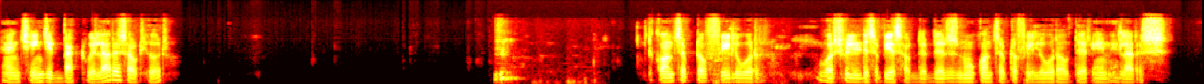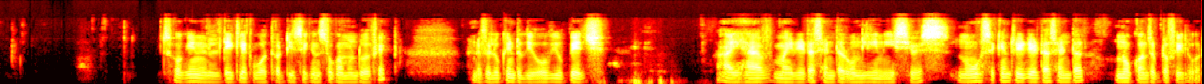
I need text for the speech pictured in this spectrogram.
and change it back to LRS out here. The concept of failover virtually disappears out there. There is no concept of failover out there in LRS. So again, it'll take like about 30 seconds to come into effect. And if you look into the overview page, I have my data center only in East US, no secondary data center, no concept of failover.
